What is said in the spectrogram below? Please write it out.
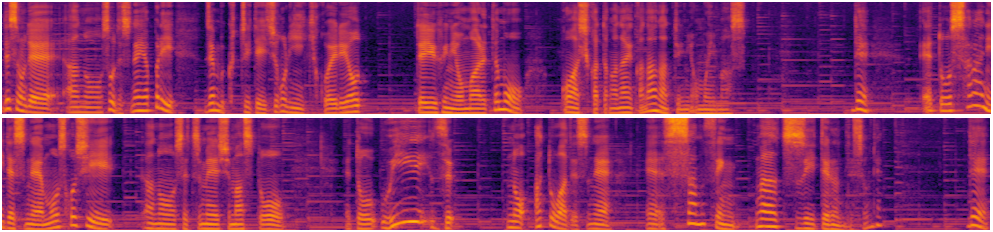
ですのであのそうですね。やっぱり全部くっついて一語に聞こえるよっていうふうに思われてもここは仕方がないかななんていうふうに思います。でえっとさらにですねもう少しあの説明しますとえっと with の後はですね、えー something が続いてるんですよねで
